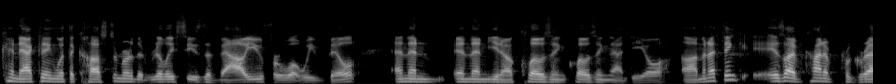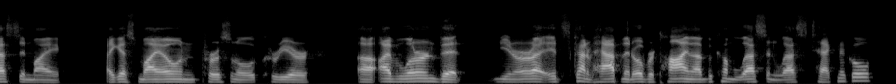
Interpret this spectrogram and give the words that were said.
connecting with the customer that really sees the value for what we've built and then and then you know closing closing that deal um, and i think as i've kind of progressed in my I guess my own personal career, uh, I've learned that you know it's kind of happened that over time I've become less and less technical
